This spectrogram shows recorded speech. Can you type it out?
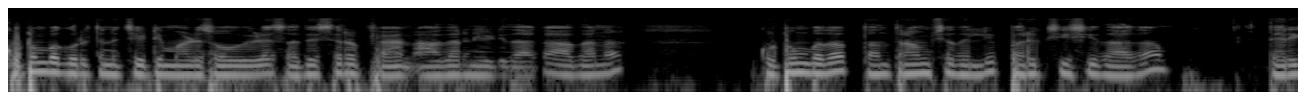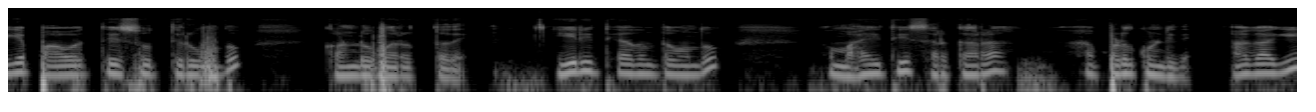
ಕುಟುಂಬ ಗುರುತಿನ ಚೀಟಿ ಮಾಡಿಸುವ ವೇಳೆ ಸದಸ್ಯರ ಫ್ಯಾನ್ ಆಧಾರ್ ನೀಡಿದಾಗ ಅದನ್ನು ಕುಟುಂಬದ ತಂತ್ರಾಂಶದಲ್ಲಿ ಪರೀಕ್ಷಿಸಿದಾಗ ತೆರಿಗೆ ಪಾವತಿಸುತ್ತಿರುವುದು ಕಂಡುಬರುತ್ತದೆ. ಈ ರೀತಿಯಾದಂಥ ಒಂದು ಮಾಹಿತಿ ಸರ್ಕಾರ ಪಡೆದುಕೊಂಡಿದೆ. ಹಾಗಾಗಿ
